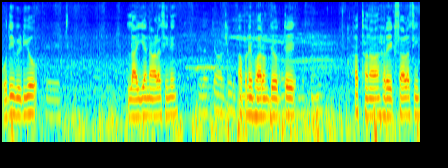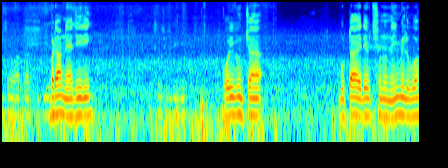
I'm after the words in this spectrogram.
ਉਹਦੀ ਵੀਡੀਓ ਲਾਈ ਆ ਨਾਲ ਅਸੀਂ ਨੇ। ਆਪਣੇ ਫਾਰਮ ਦੇ ਉੱਤੇ। ਹੱਥਾਂ ਨਾਲ ਹਰੇਕ ਸਾਲ ਅਸੀਂ ਵਧਾਉਂਦੇ ਆ ਜੀਰੀ। 126 ਦੀ। ਕੋਈ ਵੀ ਉੱਚਾ ਬੂਟਾ ਇਹਦੇ ਵਿੱਚ ਤੁਹਾਨੂੰ ਨਹੀਂ ਮਿਲੂਗਾ।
